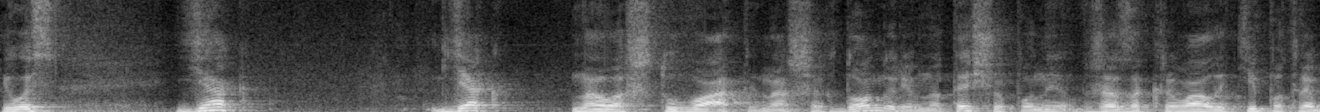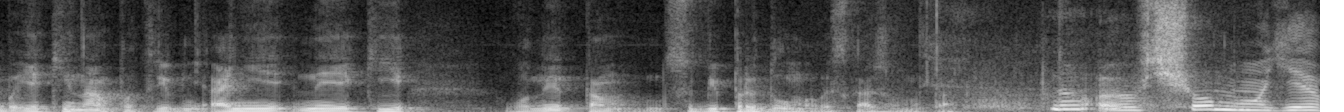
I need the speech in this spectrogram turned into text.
І ось як, як налаштувати наших донорів на те, щоб вони вже закривали ті потреби, які нам потрібні, а не, які вони там собі придумали, скажімо так. Ну, е, в чому є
